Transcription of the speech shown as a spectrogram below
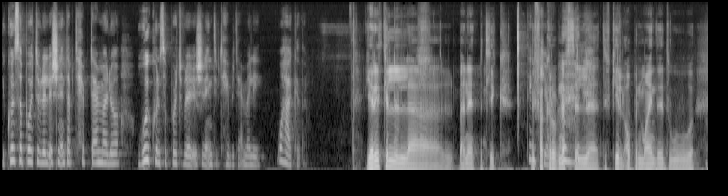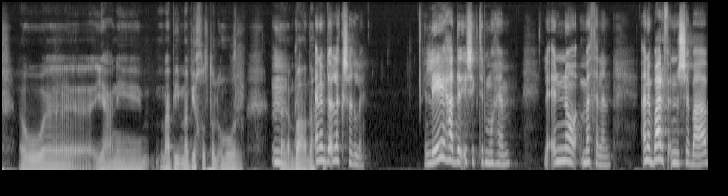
يكون supportive للإشي اللي أنت بتحب تعمله وهو يكون supportive للإشي اللي أنت بتحبي تعمليه. وهكذا. يا ريت كل ال- البنات مثلك بيفكروا. بنفس التفكير ال open minded و و يعني ما بي ما بيخلطوا الأمور آه، بعضها. أنا بدي أقول لك شغلة. ليه هذا الإشي كتير مهم؟ لأنه مثلا أنا بعرف إنه الشباب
